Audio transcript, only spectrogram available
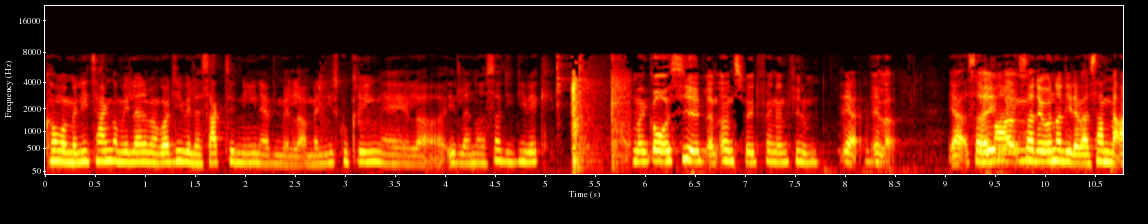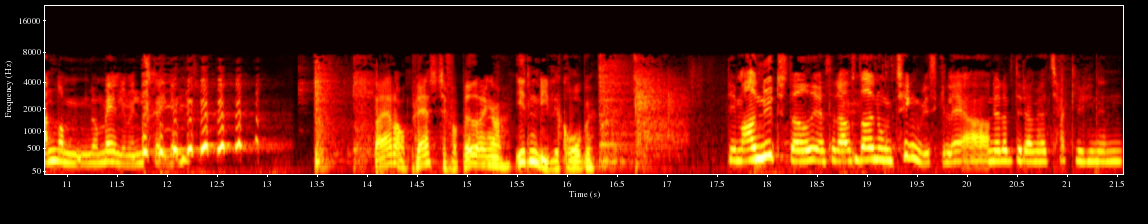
kommer man lige i tanke om et eller andet, man godt lige ville have sagt til den ene af dem, eller man lige skulle grine af, eller et eller andet, og så er de, de væk. Man går og siger et eller andet åndssvagt for en anden film. Ja. Eller, ja, så er, det meget, så er det underligt at være sammen med andre normale mennesker igen. Der er dog plads til forbedringer i den lille gruppe. Det er meget nyt stadig, altså der er jo stadig nogle ting, vi skal lære. Netop det der med at takle hinanden.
